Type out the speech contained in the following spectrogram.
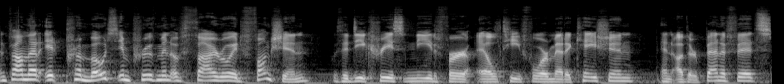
and found that it promotes improvement of thyroid function with a decreased need for LT4 medication and other benefits.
